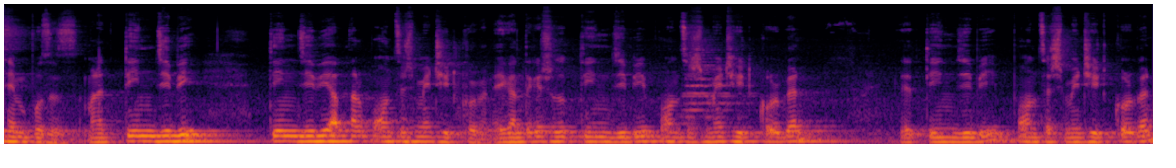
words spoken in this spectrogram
সেম প্রসেস মানে তিন জিবি তিন জিবি আপনার পঞ্চাশ মিনিট হিট করবেন। এখান থেকে শুধু তিন জিবি পঞ্চাশ মিনিট হিট করবেন। তিন জিবি পঞ্চাশ মিনিট হিট করবেন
